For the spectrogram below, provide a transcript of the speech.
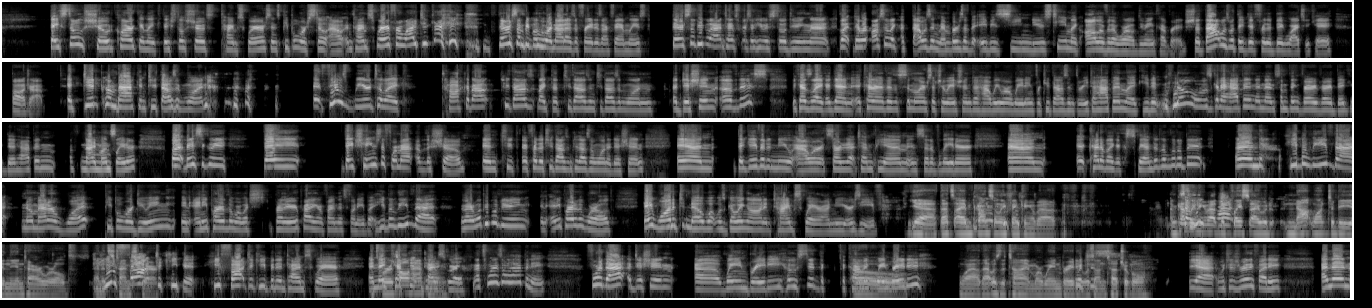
they still showed Clark and like they still showed Times Square since people were still out in Times Square for Y2K. there are some people who are not as afraid as our families. There are still people out in Times Square, so he was still doing that. But there were also like a thousand members of the ABC news team, like all over the world doing coverage. So that was what they did for the big Y2K ball drop. It did come back in 2001. it feels weird to like talk about 2000 like the 2000 2001 edition of this because like again it kind of is a similar situation to how we were waiting for 2003 to happen like you didn't know what was going to happen and then something very very big did happen 9 months later but basically they they changed the format of the show in two, eh, for the 2000 2001 edition and they gave it a new hour it started at 10 p.m instead of later and it kind of like expanded a little bit and he believed that no matter what people were doing in any part of the world, which, brother, you're probably going to find this funny, but he believed that no matter what people were doing in any part of the world, they wanted to know what was going on in Times Square on New Year's Eve. Yeah, that's I'm constantly thinking about. I'm So constantly thinking about the place I would not want to be in the entire world, and it's Times fought Square. to keep it. He fought to keep it in Times Square, and That's they kept it in Times. Square. That's where it's all happening. For that edition, uh, Wayne Brady hosted the, the comic Wayne Oh. Brady. Wow, that was the time where Wayne Brady Which was is- untouchable. Yeah, which is really funny. And then,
